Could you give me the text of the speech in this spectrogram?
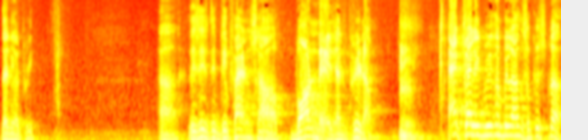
then you are free. Uh, this is the difference of bondage and freedom. Actually, it belongs to Krishna.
